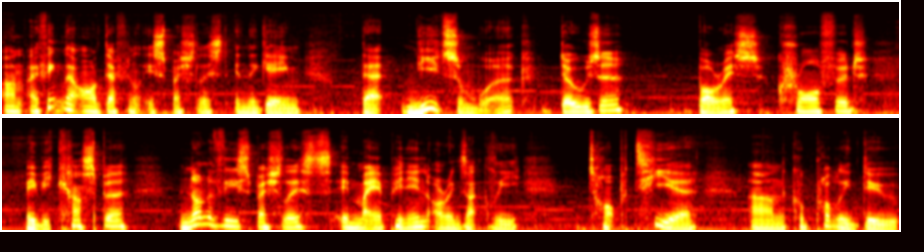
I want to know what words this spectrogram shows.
and I think there are definitely specialists in the game that need some work. Dozer, Boris, Crawford, maybe Casper. None of these specialists, in my opinion, are exactly top tier and could probably do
